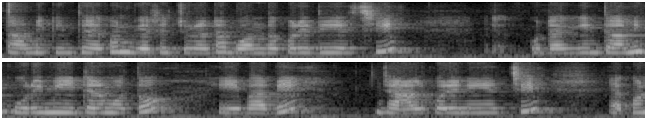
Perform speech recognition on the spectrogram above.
তো আমি কিন্তু এখন গ্যাসের চুলাটা বন্ধ করে দিয়েছি। ওটাকে কিন্তু আমি কুড়ি মিনিটের মতো এইভাবে জাল করে নিয়েছি। এখন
